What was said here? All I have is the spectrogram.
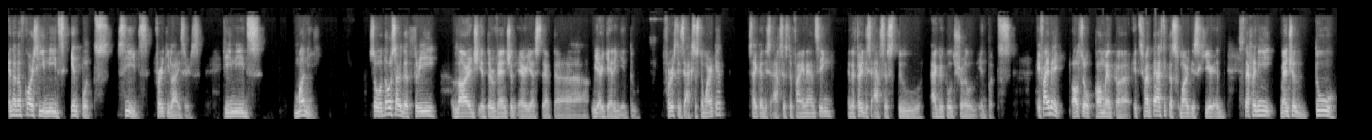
And then, of course, he needs inputs, seeds, fertilizers. He needs money. So those are the three large intervention areas that uh, we are getting into. First is access to market. Second is access to financing. And the third is access to agricultural inputs. If I may also comment, uh, it's fantastic that SMART is here. And Stephanie mentioned two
